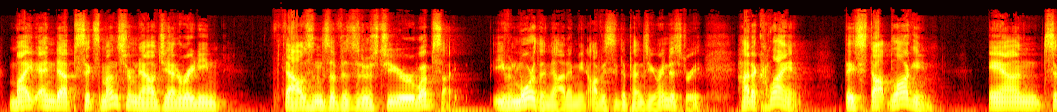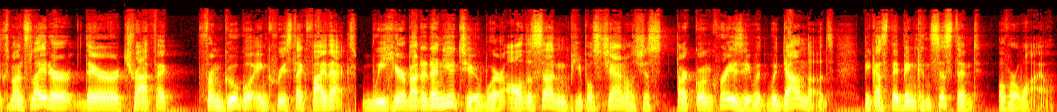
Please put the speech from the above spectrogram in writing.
might end up six months from now generating thousands of visitors to your website. Even more than that. I mean, obviously depends on your industry. Had a client, they stopped blogging. And six months later, their traffic from Google increased like 5x. We hear about it on YouTube where all of a sudden people's channels just start going crazy with, with downloads because they've been consistent over a while.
